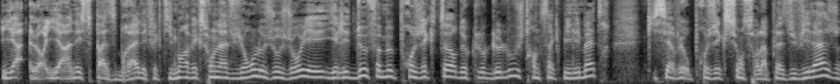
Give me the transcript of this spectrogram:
Il y a, alors il y a un espace Brel effectivement avec son avion, le Jojo. Il y a, il y a les deux fameux projecteurs de Claude Lelouch 35 mm qui servaient aux projections sur la place du village.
